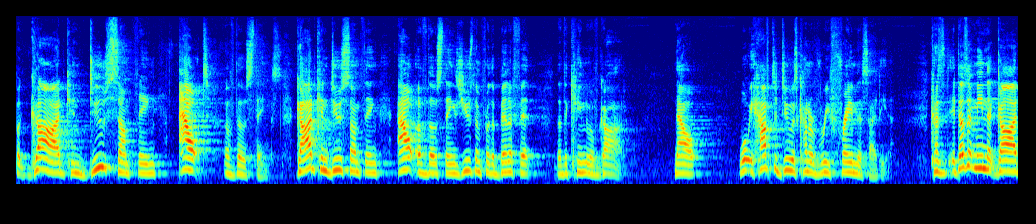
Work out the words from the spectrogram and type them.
But God can do something out of those things. God can do something out of those things, use them for the benefit of the kingdom of God. Now, what we have to do is kind of reframe this idea. Because it doesn't mean that God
